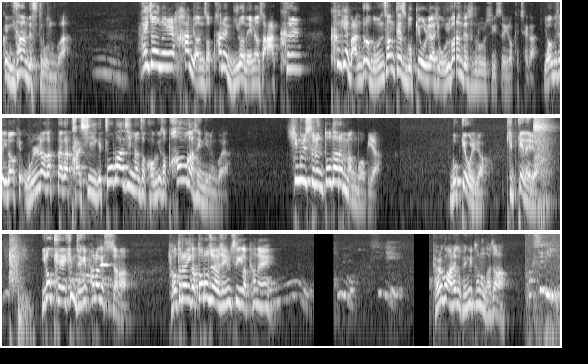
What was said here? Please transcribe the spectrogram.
그럼 이상한 데서 들어오는 거야. 음. 회전을 하면서 팔을 밀어내면서 아크를 크게 만들어 놓은 상태에서 높게 올려야지 올바른 데서 들어올 수 있어. 이렇게 제가. 여기서 이렇게 올라갔다가 다시 이게 좁아지면서 거기서 파워가 생기는 거야. 힘을 쓰는 또 다른 방법이야. 높게 올려. 깊게 내려. 이렇게 힘 되게 편하게 쓰잖아. 겨드랑이가 떨어져야지 힘쓰기가 편해. 오. 힘이 뭐 확실히 별거 안 해도 100m는 가잖아. 확실히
